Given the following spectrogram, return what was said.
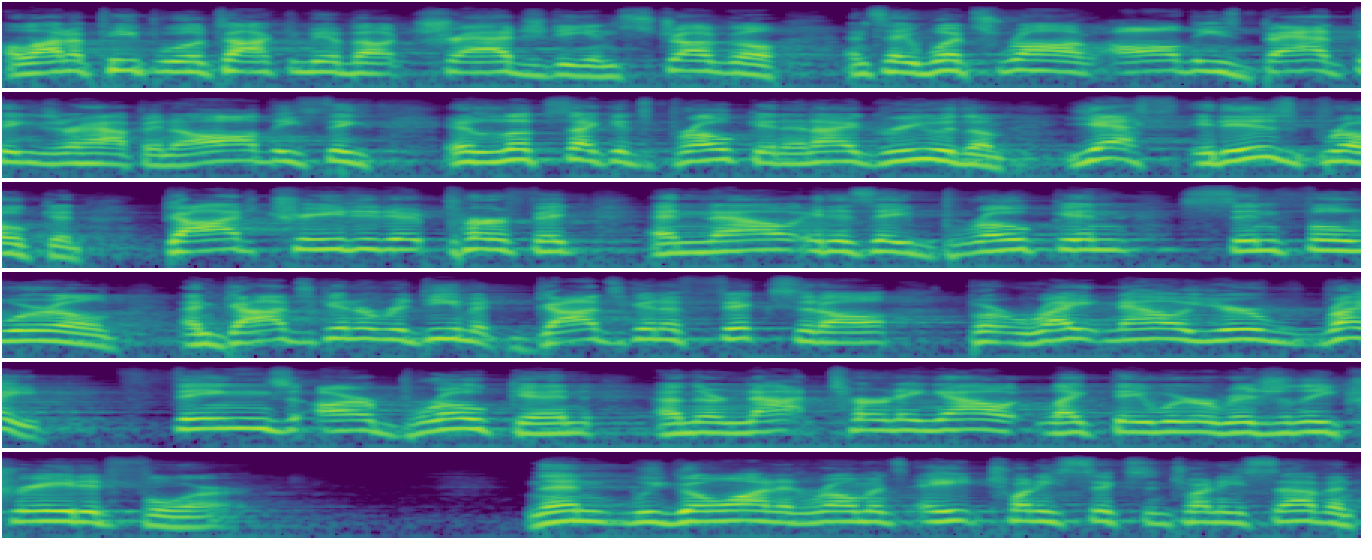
A lot of people will talk to me about tragedy and struggle and say, what's wrong? All these bad things are happening, all these things. It looks like it's broken, and I agree with them. Yes, it is broken. God created it perfect, and now it is a broken, sinful world. And God's gonna redeem it, God's gonna fix it all. But right now, you're right. Things are broken, and they're not turning out like they were originally created for. And then we go on in Romans 8, 26 and 27.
